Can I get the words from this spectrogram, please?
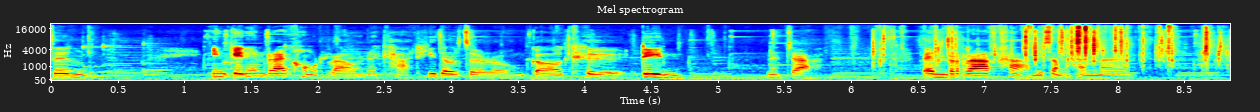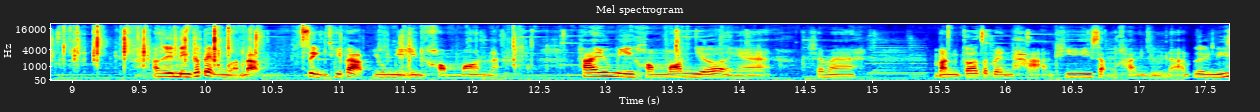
ซึ่ง อินกิเดียนแรกของเรานะคะ ที่เราจะลงก็คือดินนะจ๊ะ เป็นรากฐานที่สำคัญมากเอาจริงๆก็เป็นเหมือนแบบสิ่งที่แบบยูมีอินคอมมอนอะถ้ายูมีคอมมอนเยอะอย่างเงี้ยใช่ไหมมันก็จะเป็นฐานที่สำคัญอยู่นะ หรือนิ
